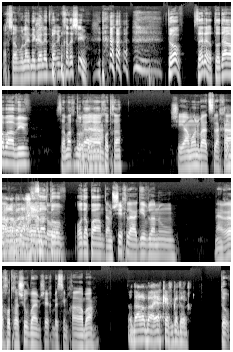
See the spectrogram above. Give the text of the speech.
עכשיו אולי נגלה דברים חדשים. טוב, בסדר, תודה רבה אביב. שמחנו. לארח אותך. שיהיה המון בהצלחה. תודה רבה לכם. מזל מזל טוב, עוד הפעם. תמשיך להגיב לנו, נארח אותך שוב בהמשך בשמחה רבה. תודה רבה, היה כיף גדול. טוב,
